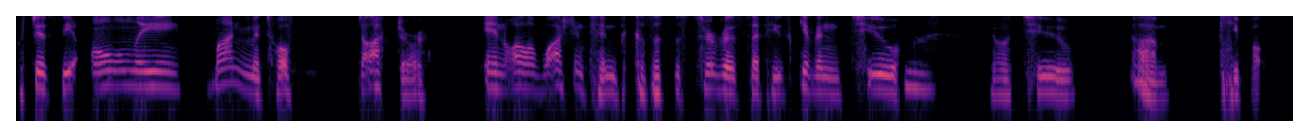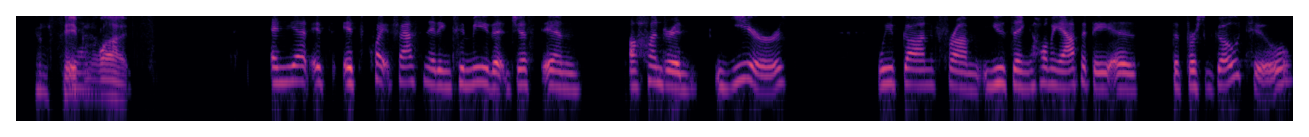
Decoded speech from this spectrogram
which is the only monument to a doctor in all of Washington because of the service that he's given to, mm. you know, to um, people and saving yeah. lives. And yet it's it's quite fascinating to me that just in a hundred years we've gone from using homeopathy as the first go-to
